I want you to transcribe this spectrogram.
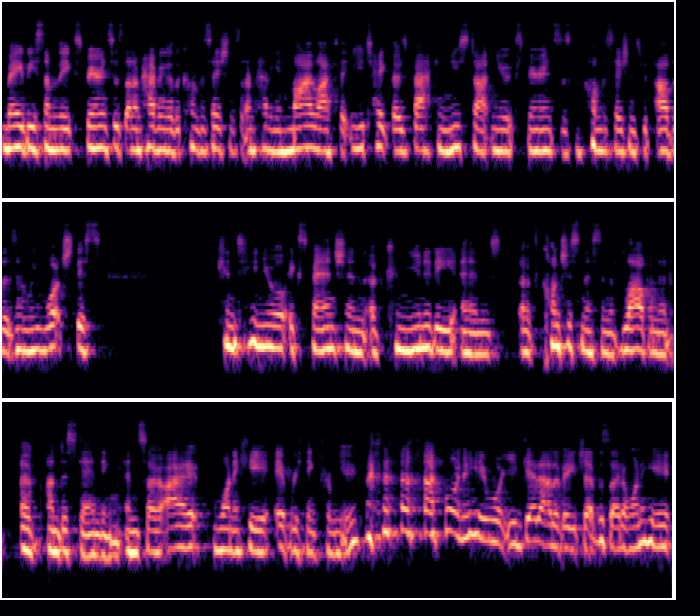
maybe some of the experiences that I'm having or the conversations that I'm having in my life that you take those back and you start new experiences and conversations with others and we watch this continual expansion of community and of consciousness and of love and of understanding. And so I want to hear everything from you. I want to hear what you get out of each episode. I want to hear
